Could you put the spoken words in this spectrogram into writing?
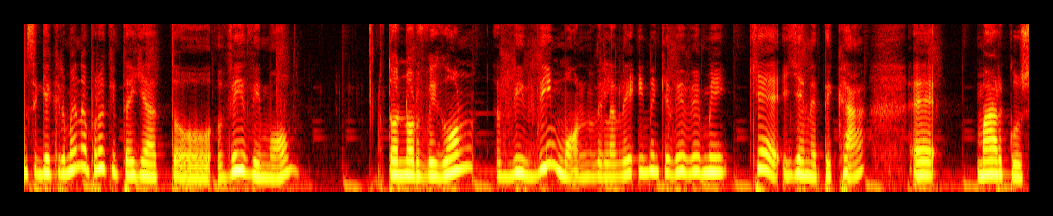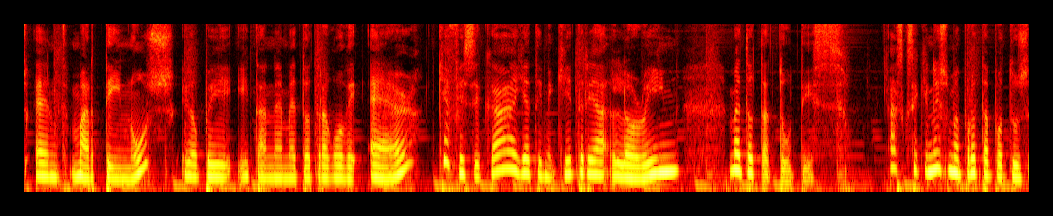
συγκεκριμένα πρόκειται για το δίδυμο των Νορβηγών διδήμων, δηλαδή είναι και δίδυμοι και γενετικά, ε, Μάρκους and Μαρτίνους, οι οποίοι ήταν με το τραγούδι Air και φυσικά για την νικήτρια Λορίν με το τατού της. Ας ξεκινήσουμε πρώτα από τους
